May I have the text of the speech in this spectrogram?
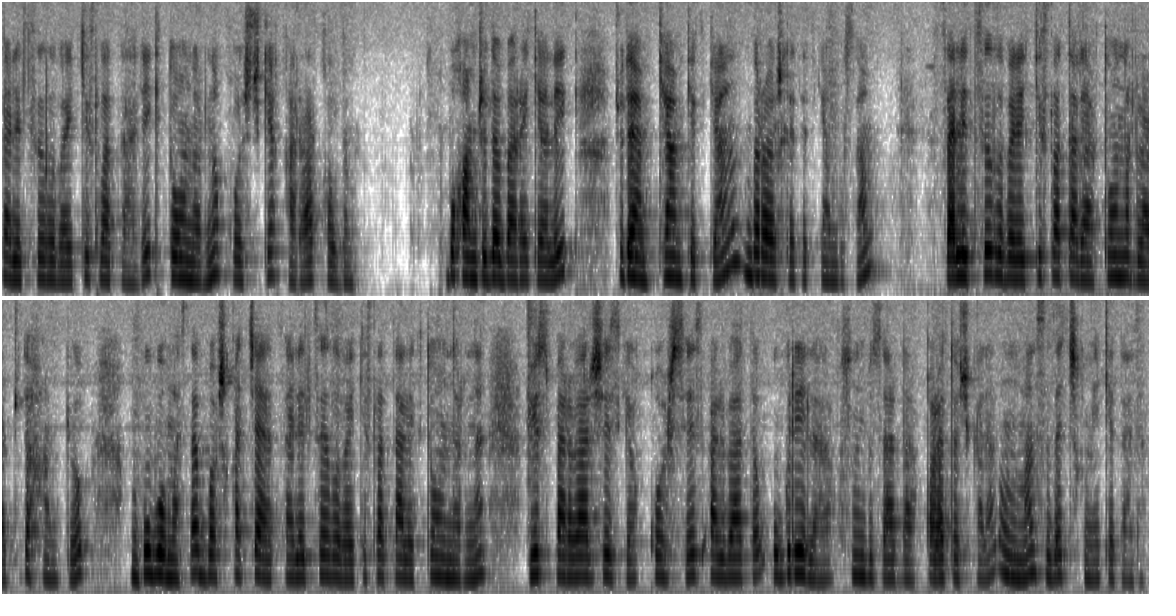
salitsilовый kislotalik tonerni qo'shishga qaror qildim. Bu ham juda barakalik judayam kam ketgan bir oy ishlatayotgan bo'lsam. Salitsilовый kislotalar tonerlar juda ham ko'p. Bu bo'lmasa boshqacha salitsilova kislotalik tonerni yuz parvarishingizga qo'shsangiz albatta ugrilar husnbuzarlar qora tochkalar umuman sizda chiqmay ketadi.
